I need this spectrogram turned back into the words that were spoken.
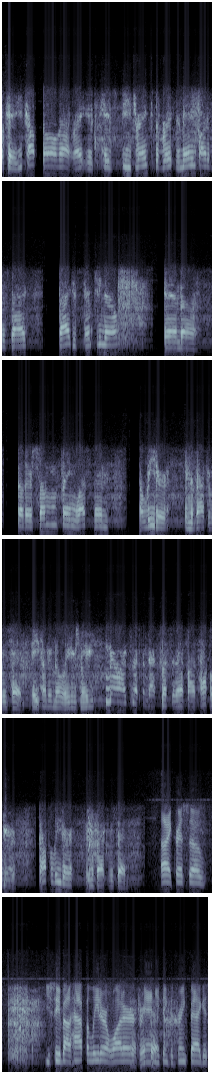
Okay, he copped all that, right? It, his he drank the re- remaining part of his bag. Bag is empty now, and uh, so there's something less than a liter in the back of his head, 800 milliliters maybe. No, it's less than that. Less than that, five, half a liter, half a liter in the back of his head. All right, Chris, so you see about half a liter of water, Yeah, and that. you think the drink bag is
